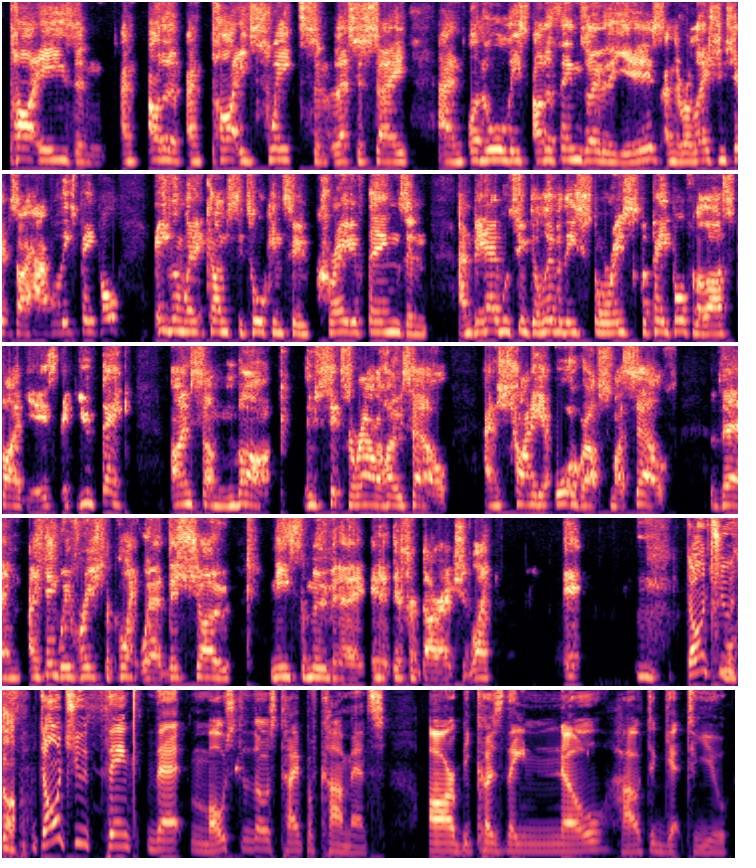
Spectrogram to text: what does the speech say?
parties and and other and party suites and let's just say and on all these other things over the years and the relationships I have with these people, even when it comes to talking to creative things and and being able to deliver these stories for people for the last five years, if you think I'm some mark who sits around a hotel and is trying to get autographs myself, then I think we've reached a point where this show needs to move in a in a different direction. Like it Don't you go don't you think that most of those type of comments are because they know how to get to you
